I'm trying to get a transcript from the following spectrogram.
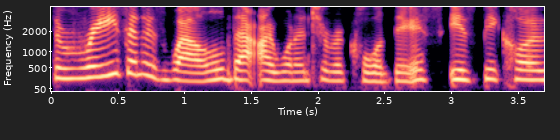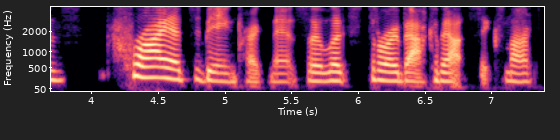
the reason as well that I wanted to record this is because prior to being pregnant, so let's throw back about six months,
